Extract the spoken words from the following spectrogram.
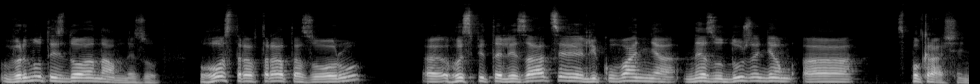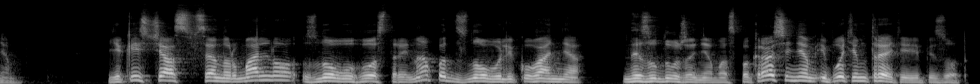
вернутись до анамнезу. Гостра втрата зору, госпіталізація, лікування не з одужанням, а з покращенням. Якийсь час все нормально, знову гострий напад, знову лікування не з одужанням, а з покращенням, і потім третій епізод.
